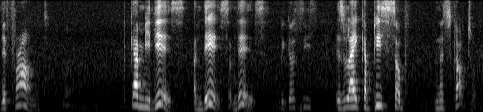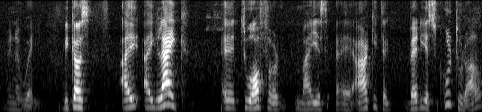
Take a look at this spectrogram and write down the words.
the front. Can be this and this and this because it's, it's like a piece of a sculpture in a way. Because I, I like uh, to offer my uh, architect very sculptural,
